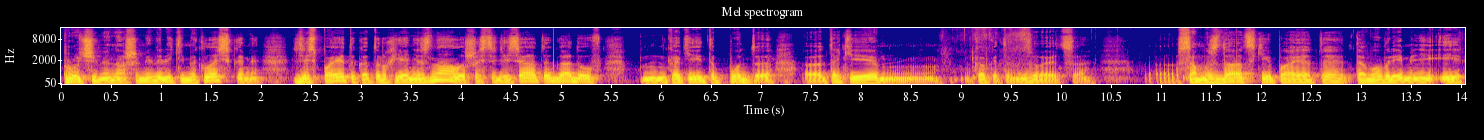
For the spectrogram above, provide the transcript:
прочими нашими великими классиками, здесь поэты, которых я не знала, 60-х годов, какие-то под э, такие, как это называется, самоиздатские поэты того времени. И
